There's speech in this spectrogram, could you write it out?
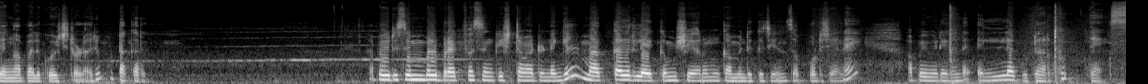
തേങ്ങാപ്പാൽ കുഴിച്ചിട്ടുള്ള ഒരു മുട്ടക്കറി. അപ്പോൾ ഒരു സിമ്പിൾ ബ്രേക്ക്ഫാസ്റ്റ് നിങ്ങൾക്ക് ഇഷ്ടമായിട്ടുണ്ടെങ്കിൽ മറക്കാതെ ലൈക്കും ഷെയറും കമന്റൊക്കെ ചെയ്ത് സപ്പോർട്ട് ചെയ്യണേ. അപ്പോൾ ഈ വീഡിയോ കണ്ട എല്ലാ കൂട്ടുകാർക്കും താങ്ക്സ്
